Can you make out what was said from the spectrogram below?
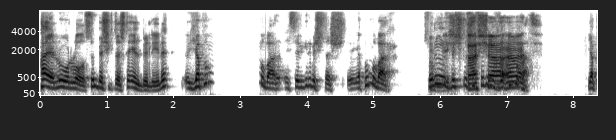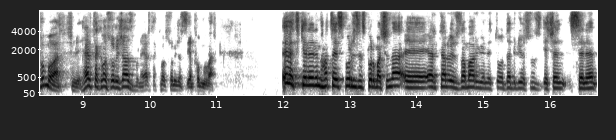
Hayırlı uğurlu olsun. Beşiktaş'ta el birliğiyle. E, yapım mı var e, sevgili Beşiktaş? E, yapım mı var? Soruyoruz Beşiktaş'a soruyoruz. Beşiktaş'a Yapım mı var? evet. Yapım mı var? Şimdi her takıma soracağız bunu. Her takıma soracağız. Yapım mı var? Evet gelelim Hatayspor Rizespor maçına. Ee, Erkan Özdamar yönetti. O da biliyorsunuz geçen sene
